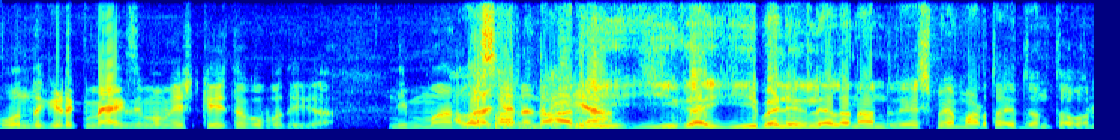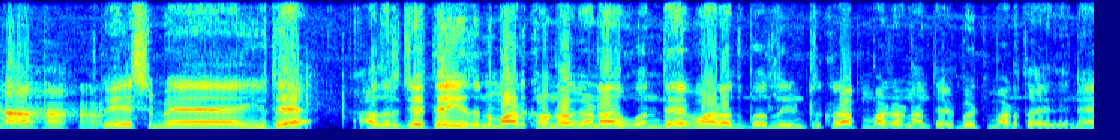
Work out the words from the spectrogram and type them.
ಒಂದು ಗಿಡಕ್ಕೆ ಮ್ಯಾಕ್ಸಿಮಮ್ ಎಷ್ಟು ಕೆಜಿ ತಗೋಬೋದು ಈಗ? ನಿಮ್ಮ ಅಲ್ಲ ಅಂದಾಜು ಸರ್ ಏನಾದ್ರು ನಾನು ಇದೆಯಾ? ಈ- ಈಗ ಈ ಬೆಳೆಗಳೆಲ್ಲ ನಾನು ರೇಷ್ಮೆ ಮಾಡ್ತಾ ಇದ್ದಂಥವನ್ನ. ರೇಷ್ಮೆ ಇದೆ. ಅದ್ರ ಜೊತೆ ಇದನ್ನ ಮಾಡ್ಕೊಂಡು ಹೋಗೋಣ ಒಂದೇ ಮಾಡೋದ್ ಬದಲು ಇಂಟರ್ ಕ್ರಾಪ್ ಮಾಡೋಣ ಅಂತ ಹೇಳ್ಬಿಟ್ಟು ಮಾಡ್ತಾ ಇದ್ದೀನಿ.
